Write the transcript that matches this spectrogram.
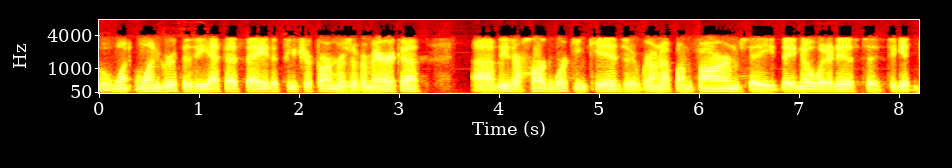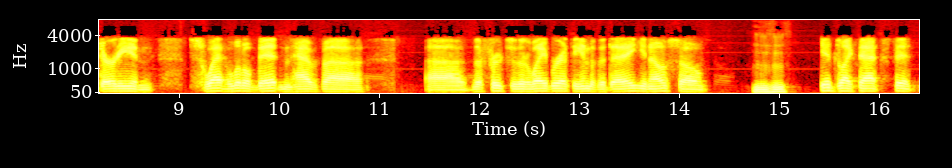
one, one group is the FFA, the Future Farmers of America. Uh, these are hardworking kids that have grown up on farms. They they know what it is to to get dirty and sweat a little bit and have uh, uh, the fruits of their labor at the end of the day. You know, so. Mm-hmm kids like that fit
